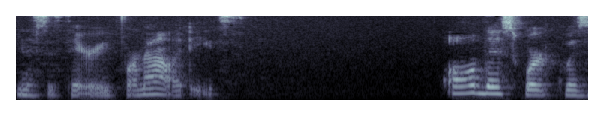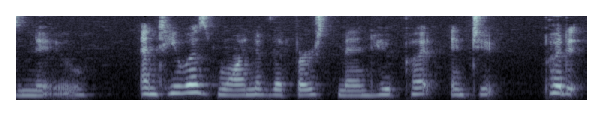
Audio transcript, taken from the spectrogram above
necessary formalities. All this work was new, and he was one of the first men who put into put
